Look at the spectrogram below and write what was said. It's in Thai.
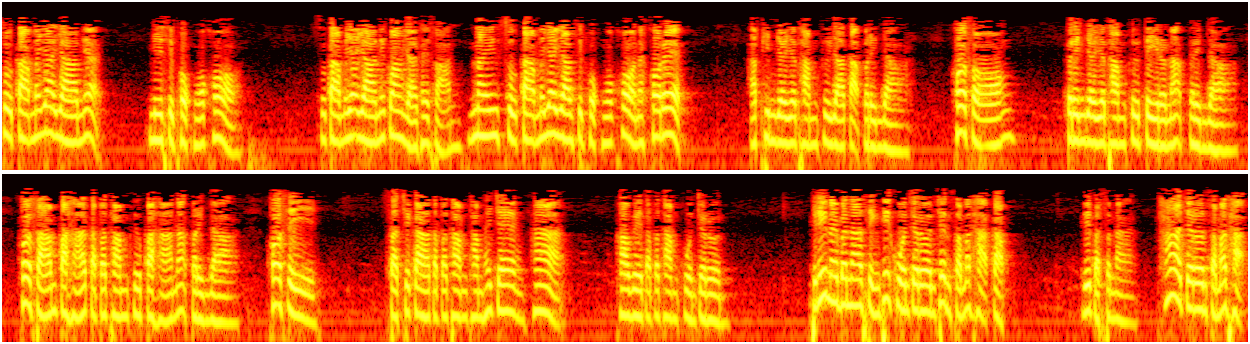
สุตตามยญาณเนี่ย มีสิบหกหัวข้อ สุตตามยญาณนี่กว้างใหญ่ไพศาล ในสุตตามยญาณสิบหกหัวข้อนะข้อแรก อภินยยธรรมคือยาตะปริญญา ข้อสองปริญญยธรรมคือตีรณะปริญญา ข้อสามปหาตปธรรมคือปหานะปริญญา ข้อสี่สัจจิกาตปธรรมทำให้แจ้งห้าคาเวตปธรรมควรเจริญ ทีนี้ในบรรดาสิ่งที่ควรเจริญ เช่น สมถะกับ วิปัสสนา ถ้าเจริญสมถะ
